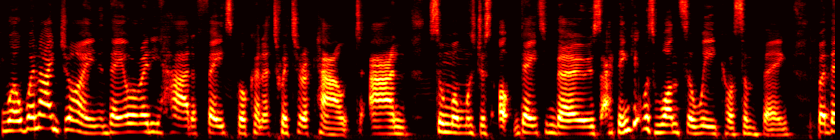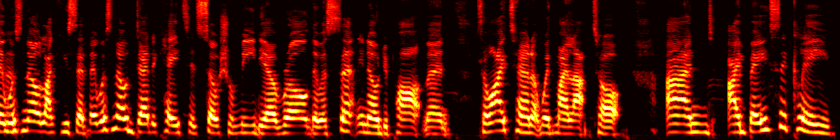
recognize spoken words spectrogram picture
Well, when I joined, they already had a Facebook and a Twitter account and someone was just updating those. I think it was once a week or something, but there hmm. was no, like you said, there was no dedicated social media role. There was certainly no department. So I turn up with my laptop and I basically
